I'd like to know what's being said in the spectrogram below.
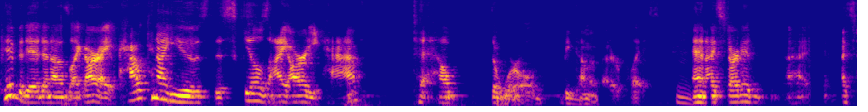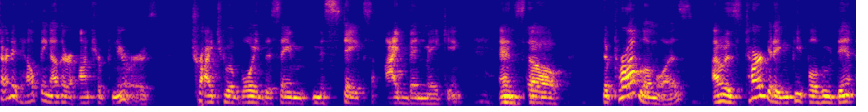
pivoted and I was like, all right, how can I use the skills I already have to help the world become a better place? Hmm. And I started, I, I started helping other entrepreneurs try to avoid the same mistakes I'd been making. And so the problem was I was targeting people who didn't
